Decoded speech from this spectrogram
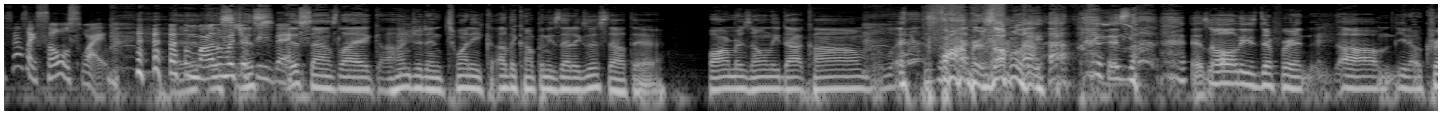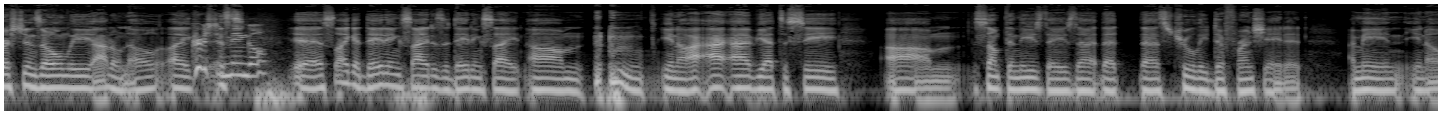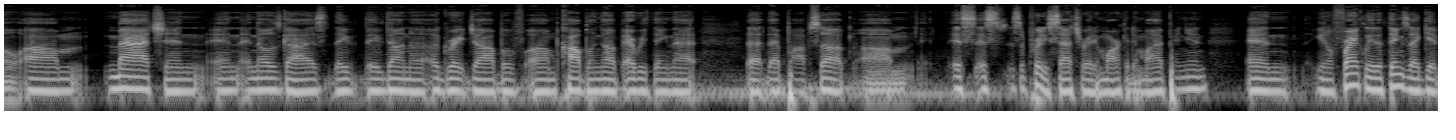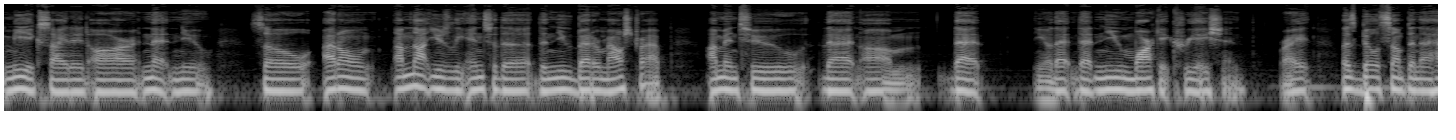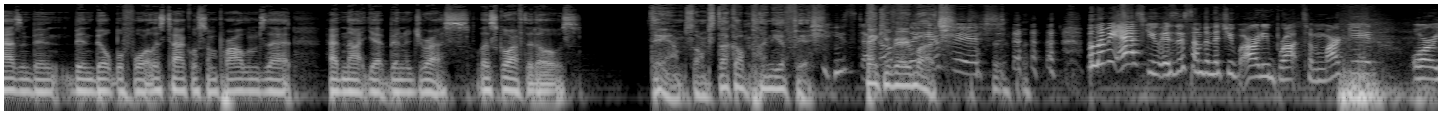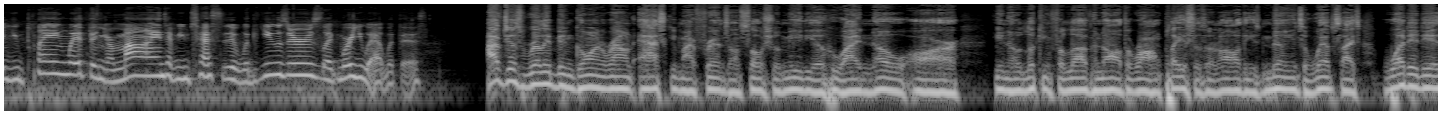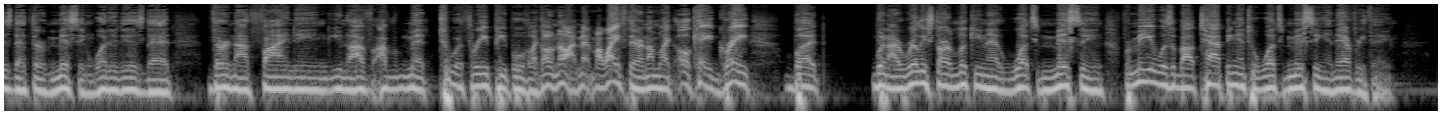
It sounds like Soul Swipe. Marlon, what's your feedback? It sounds like 120 other companies that exist out there. FarmersOnly.com. Farmers Only. it's, it's all these different, um, you know, Christians Only. I don't know. Like Christian Mingle. Yeah, it's like a dating site is a dating site. Um, you know, I, I have yet to see um, something these days that, that that's truly differentiated. I mean, you know, um, Match and, and, and those guys, they've they've done a, a great job of um, cobbling up everything that that that pops up. Um, it's it's it's a pretty saturated market in my opinion, And you know, frankly, the things that get me excited are net new. So I don't. I'm not usually into the the new better mousetrap. I'm into that um that you know that that new market creation, right? Let's build something that hasn't been been built before. Let's tackle some problems that have not yet been addressed. Let's go after those. Damn, so I'm stuck on plenty of fish. Thank you very much. but let me ask you, is this something that you've already brought to market or are you playing with in your mind? Have you tested it with users? Like where are you at with this? I've just really been going around asking my friends on social media who I know are, you know, looking for love in all the wrong places on all these millions of websites, what it is that they're missing, what it is that they're not finding. You know, I've I've met two or three people who've like, oh no, I met my wife there, and I'm like, okay, great, but when I really start looking at what's missing, for me, it was about tapping into what's missing in everything.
